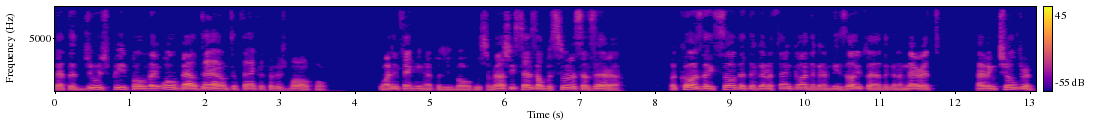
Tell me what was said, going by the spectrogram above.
that the Jewish people they all bow down to thank Hakadosh Baruch Hu. Why are they thanking Hakadosh Baruch Hu? So Rashi says, "Al sazera," because they saw that they're going to thank God, they're going to be zoicha, they're going to merit having children.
